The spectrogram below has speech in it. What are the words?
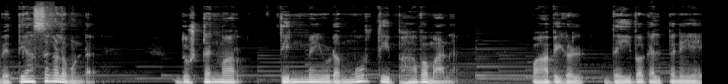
വ്യത്യാസങ്ങളുമുണ്ട്. ദുഷ്ടന്മാർ തിന്മയുടെ മൂർത്തിഭാവമാണ്. പാപികൾ ദൈവകൽപ്പനയെ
